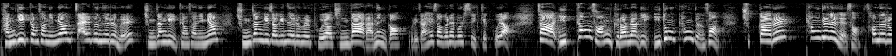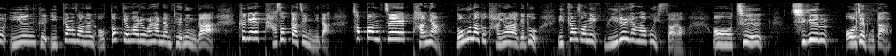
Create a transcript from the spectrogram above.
단기 이평선이면 짧은 흐름을, 중장기 이평선이면 중장기적인 흐름을 보여준다라는 거 우리가 해석을 해볼 수 있겠고요. 자, 이평선 그러면 이 이동평균선 주가를 평균을 내서 선으로 이은 그 이평선은 어떻게 활용을 하면 되는가? 크게 다섯 가지입니다. 첫 번째 방향, 너무나도 당연하게도 이평선이 위를 향하고 있어요. 어, 즉 지금 어제보다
